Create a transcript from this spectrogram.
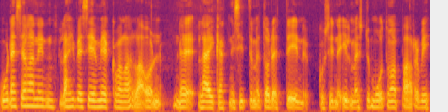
Uuden-Seelannin lähivesien miekkavalailla on ne läikät, niin sitten me todettiin, kun sinne ilmestyi muutama parvi,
